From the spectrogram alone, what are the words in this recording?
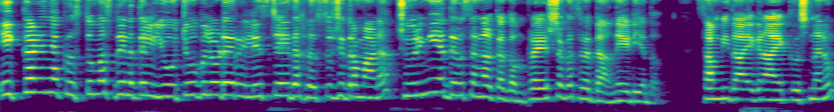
ഇക്കഴിഞ്ഞ ക്രിസ്തുമസ് ദിനത്തിൽ യൂട്യൂബിലൂടെ റിലീസ് ചെയ്ത ഹ്രസ്വചിത്രമാണ് ചുരുങ്ങിയ ദിവസങ്ങൾക്കകം പ്രേക്ഷക ശ്രദ്ധ നേടിയത്. സംവിധായകനായ കൃഷ്ണനും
